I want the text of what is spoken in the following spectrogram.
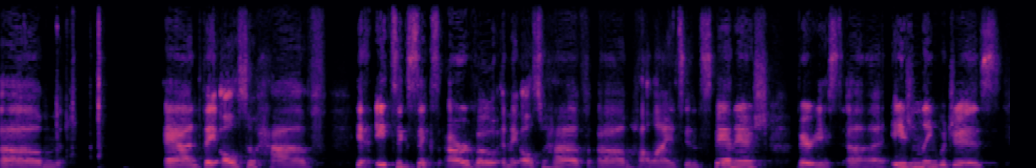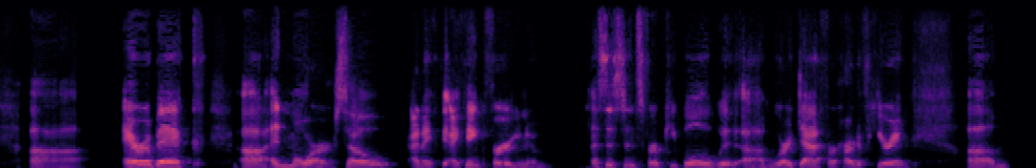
Um, and they also have, yeah, 866 our vote. And they also have um, hotlines in Spanish, various uh, Asian languages, uh, Arabic, uh, and more. So, and I, th I think for, you know, assistance for people with um, who are deaf or hard of hearing, um,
